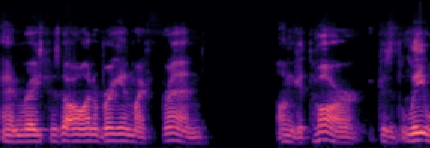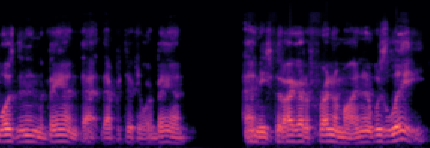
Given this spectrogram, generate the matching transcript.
And Ray says, "Oh, I want to bring in my friend on guitar because Lee wasn't in the band that that particular band." And he said, "I got a friend of mine, and it was Lee."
